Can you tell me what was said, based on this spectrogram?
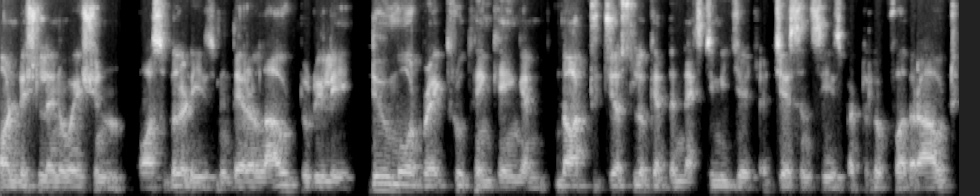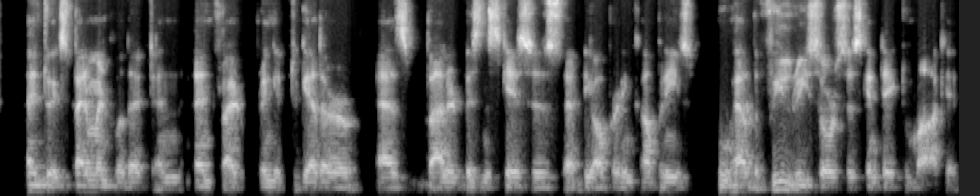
on digital innovation possibilities. I mean, they're allowed to really do more breakthrough thinking and not to just look at the next immediate adjacencies, but to look further out and to experiment with it and then try to bring it together as valid business cases that the operating companies who have the field resources can take to market.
